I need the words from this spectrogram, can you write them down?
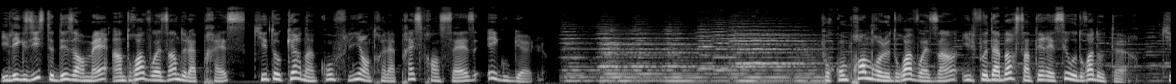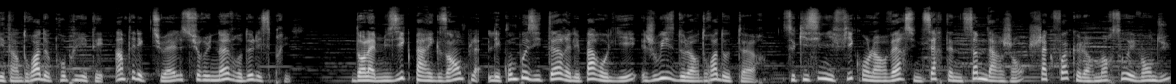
Il existe désormais un droit voisin de la presse qui est au cœur d'un conflit entre la presse française et Google. Pour comprendre le droit voisin, il faut d'abord s'intéresser au droit d'auteur, qui est un droit de propriété intellectuelle sur une œuvre de l'esprit. Dans la musique, par exemple, les compositeurs et les paroliers jouissent de leur droit d'auteur, ce qui signifie qu'on leur verse une certaine somme d'argent chaque fois que leur morceau est vendu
